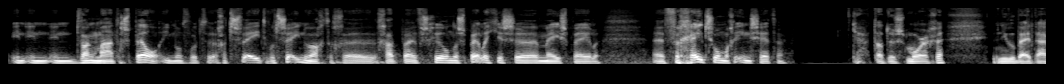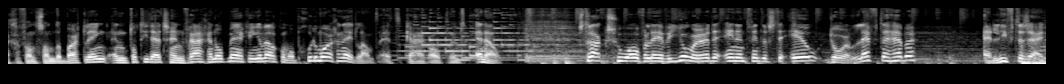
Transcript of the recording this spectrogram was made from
in, in, in dwangmatig spel. Iemand wordt, gaat zweten, wordt zenuwachtig... Uh, gaat bij verschillende spelletjes uh, meespelen. Vergeet sommige inzetten. Ja, dat dus morgen. De nieuwe bijdrage van Sander Bartling. En tot die tijd zijn vragen en opmerkingen welkom op Goedemorgen Nederland.kro.nl. Straks, hoe overleven jongeren de 21ste eeuw door lef te hebben en lief te zijn.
